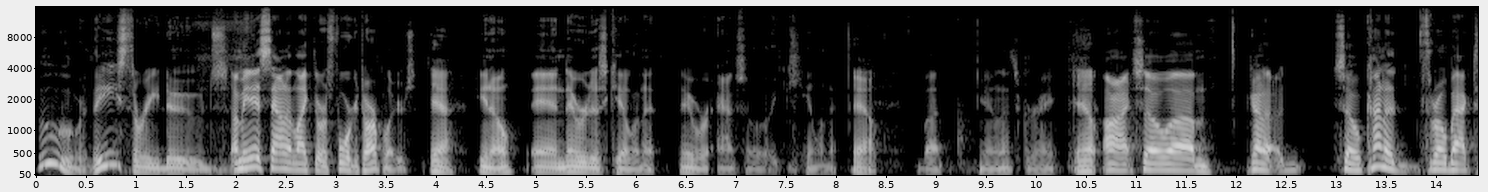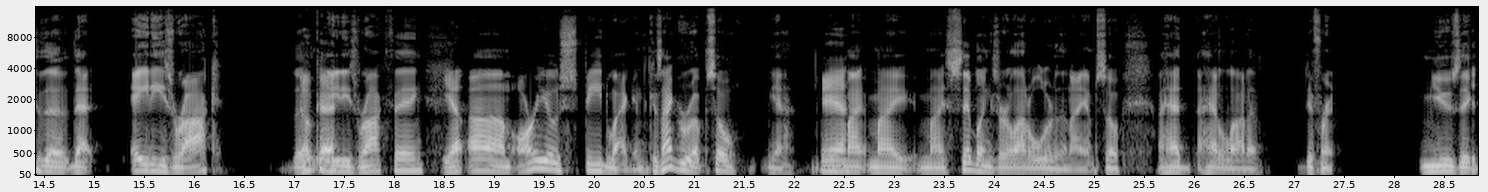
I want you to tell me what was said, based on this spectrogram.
who are these three dudes? I mean, it sounded like there was four guitar players, Yeah. you know, and they were just killing it. They were absolutely killing it. Yeah. But yeah, that's great. Yeah. All right, so um, gotta so kind of throw back to the that '80s rock, the Okay. '80s rock thing. Yep. Um, REO Speedwagon because I grew up so yeah Yeah. My my my siblings are a lot older than I am, so I had I had a lot of different music.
